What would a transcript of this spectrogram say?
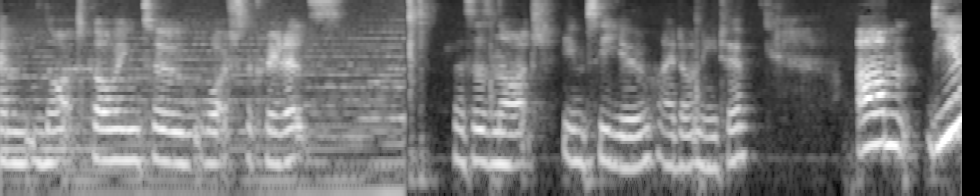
I'm not going to watch the credits. This is not MCU. I don't need to. Um, yeah,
